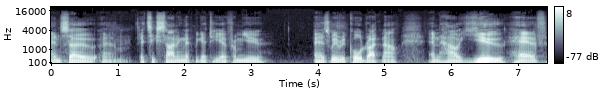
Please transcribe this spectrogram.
And so um, it's exciting that we get to hear from you as we record right now and how you have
